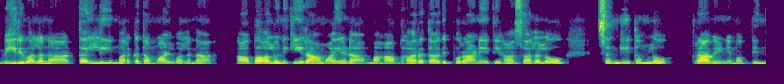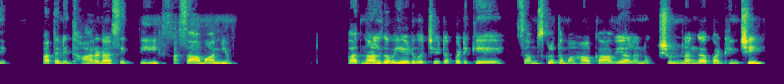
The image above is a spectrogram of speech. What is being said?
వీరి వలన తల్లి మరకతమ్మాళ్ళ వలన ఆ బాలునికి రామాయణ మహాభారతాది పురాణేతిహాసాలలో సంగీతంలో ప్రావీణ్యం అబ్బింది. అతని ధారణా శక్తి అసామాన్యం. పద్నాలుగవ ఏడు వచ్చేటప్పటికే సంస్కృత మహాకావ్యాలను క్షుణ్ణంగా పఠించి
